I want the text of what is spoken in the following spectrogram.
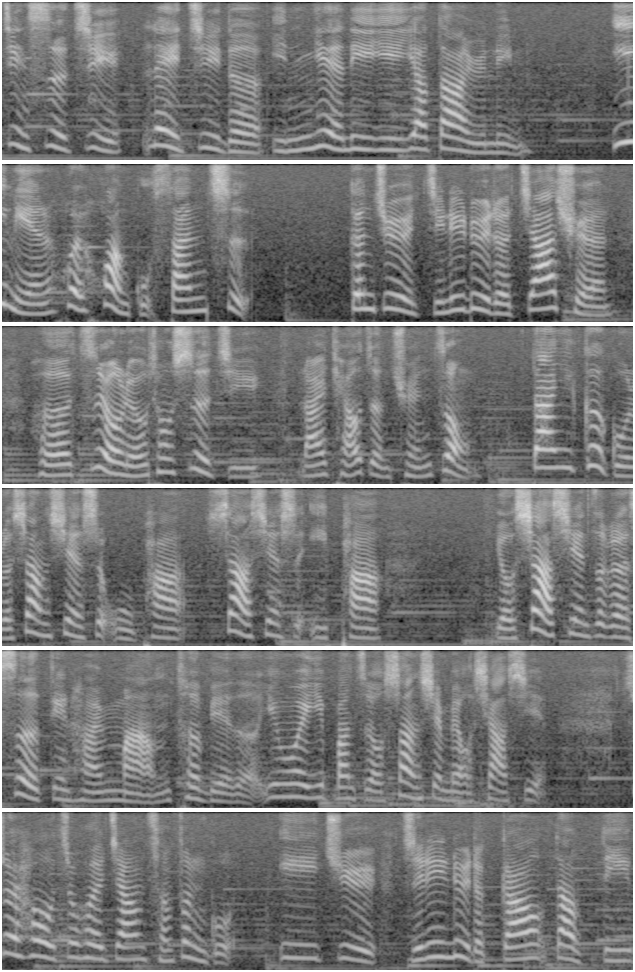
近四季累计的营业利益要大于零，一年会换股三次。根据吉利率的加权和自由流通市级来调整权重，单一个股的上限是五趴，下限是一趴。有下限这个设定还蛮特别的，因为一般只有上限没有下限。最后就会将成分股依据吉利率的高到低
